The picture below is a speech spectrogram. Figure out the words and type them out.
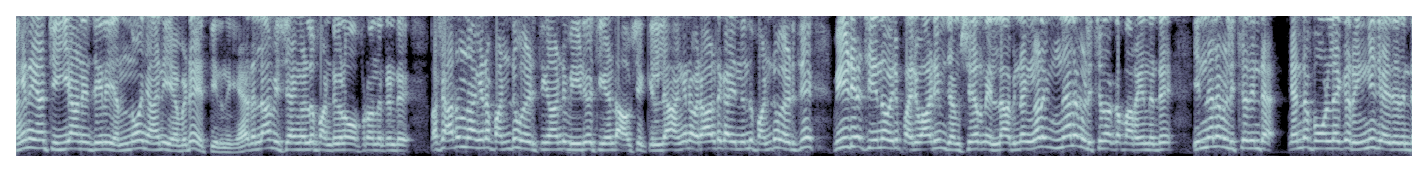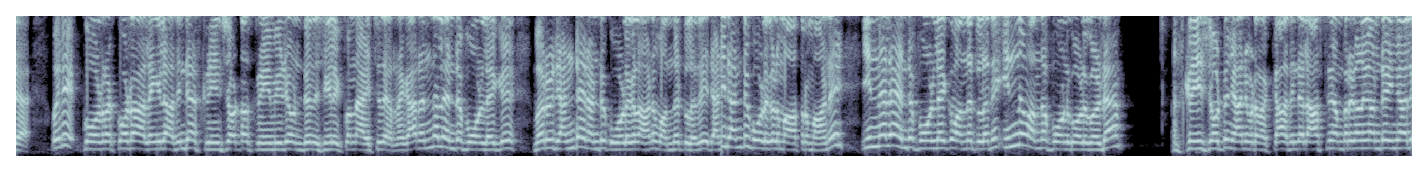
അങ്ങനെ ഞാൻ ചെയ്യുകയാണെന്ന് വെച്ചാൽ എന്നോ ഞാൻ എവിടെ എത്തിയിരുന്നു? ഏതെല്ലാം വിഷയങ്ങളിൽ ഫണ്ടുകൾ ഓഫർ വന്നിട്ടുണ്ട്? പക്ഷെ അതൊന്നും അങ്ങനെ ഫണ്ട് മേടിച്ചാണ്ട് വീഡിയോ ചെയ്യേണ്ട ആവശ്യമില്ല അങ്ങനെ ഒരാളുടെ കയ്യിൽ നിന്ന് ഫണ്ട് മേടിച്ച് വീഡിയോ ചെയ്യുന്ന ഒരു പരിപാടിയും ജംഷീറിനില്ല പിന്നെ നിങ്ങൾ ഇന്നലെ വിളിച്ചതൊക്കെ പറയുന്നുണ്ട്. ഇന്നലെ വിളിച്ചതിന്റെ എന്റെ ഫോണിലേക്ക് റിങ് ചെയ്തതിന്റെ ഒരു കോൾ റെക്കോർഡോ അല്ലെങ്കിൽ അതിന്റെ സ്ക്രീൻഷോട്ടോ സ്ക്രീൻ വീഡിയോ ഉണ്ട് എന്ന് വെച്ചെങ്കിൽ അയച്ചു തരണം. കാരണം ഇന്നലെ എന്റെ ഫോണിലേക്ക് വെറും രണ്ടേ രണ്ട് കോളുകളാണ് വന്നിട്ടുള്ളത്. രണ്ട് രണ്ട് കോളുകൾ മാത്രമാണ് ഇന്നലെ എന്റെ ഫോണിലേക്ക് വന്നിട്ടുള്ളത്. ഇന്ന് വന്ന ഫോൺ കോളുകളുടെ സ്ക്രീൻഷോട്ട് ഞാൻ ഇവിടെ വെക്കാം. അതിന്റെ ലാസ്റ്റ് നമ്പറുകൾ കണ്ടു കഴിഞ്ഞാൽ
